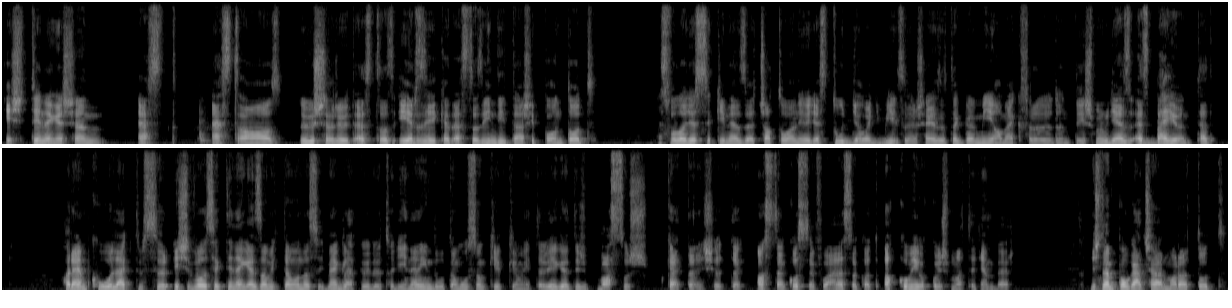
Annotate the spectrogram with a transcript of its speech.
és ténylegesen ezt, ezt az ősörőt, ezt az érzéket, ezt az indítási pontot, ezt valahogy össze kéne ezzel csatolni, hogy ezt tudja, hogy bizonyos helyzetekben mi a megfelelő döntés. Mert ugye ez, ez bejön. Tehát ha Remco legtöbbször, és valószínűleg tényleg ez, amit te mondasz, hogy meglepődött, hogy én elindultam 22 km végét, és basszus, ketten is jöttek. Aztán Kosztenfó leszakadt, akkor még akkor is maradt egy ember. És nem Pogácsár maradt ott,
